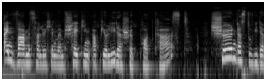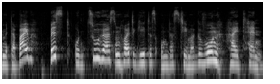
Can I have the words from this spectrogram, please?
Ein warmes Hallöchen beim Shaking Up Your Leadership Podcast. Schön, dass du wieder mit dabei bist und zuhörst. Und heute geht es um das Thema Gewohnheiten.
